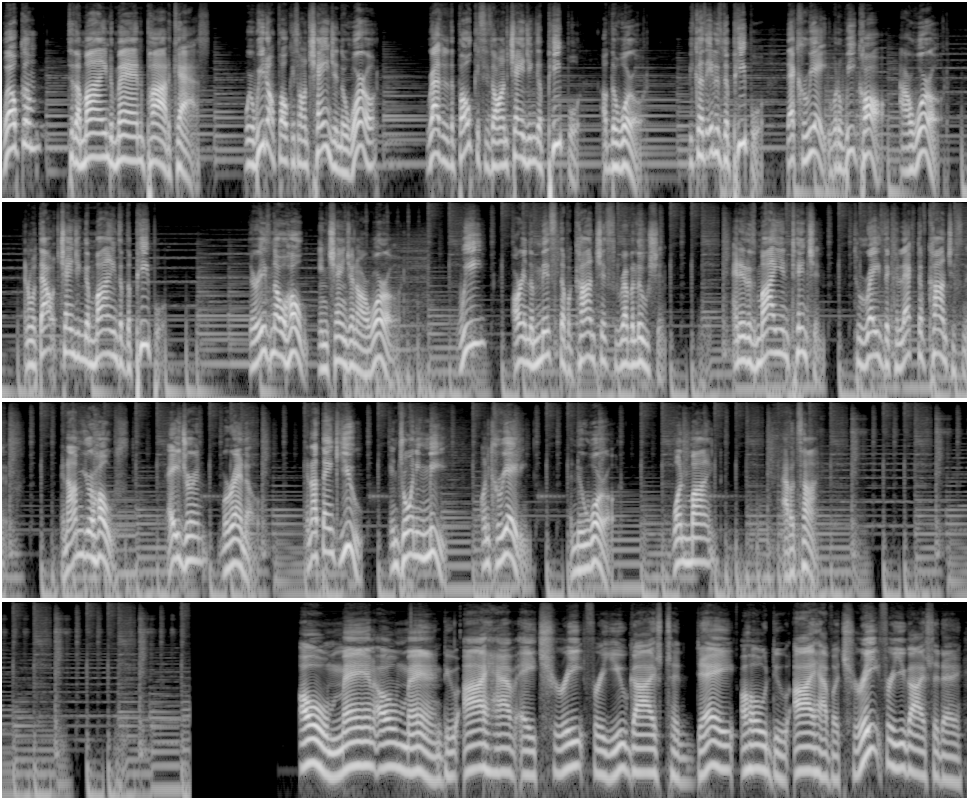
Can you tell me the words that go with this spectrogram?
Welcome to the Mind Man Podcast, where we don't focus on changing the world, rather, the focus is on changing the people of the world. Because it is the people that create what we call our world. And without changing the minds of the people, there is no hope in changing our world. We are in the midst of a conscious revolution, and it is my intention to raise the collective consciousness. And I'm your host, Adrian Moreno. And I thank you in joining me on creating a new world, one mind at a time. Oh man, oh man, do I have a treat for you guys today? Oh, do I have a treat for you guys today?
